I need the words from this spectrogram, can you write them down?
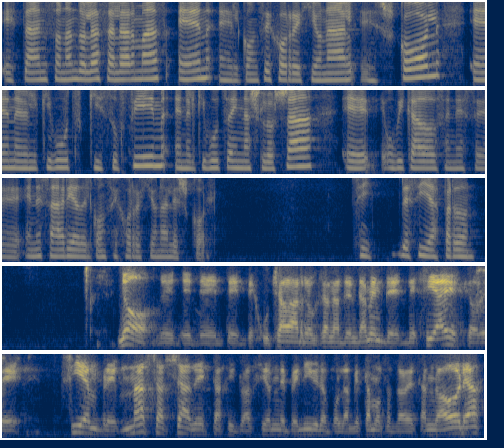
están sonando las alarmas en el Consejo Regional Eshkol, en el Kibbutz Kisufim, en el Kibbutz Einashlosha, eh, ubicados en, ese, en esa área del Consejo Regional Eshkol. Sí, decías, perdón. No, te, escuchaba Roxana atentamente. Decía esto de siempre, más allá de esta situación de peligro por la que estamos atravesando ahora,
